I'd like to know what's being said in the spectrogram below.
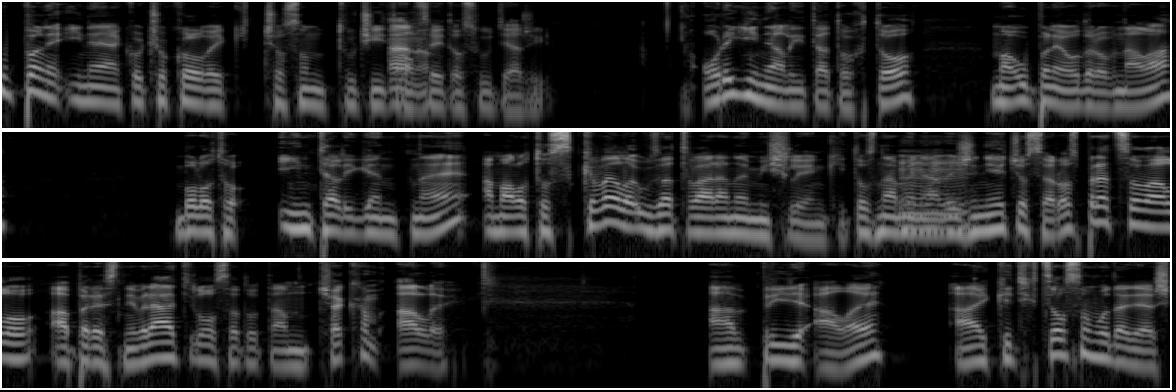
úplne iné ako čokoľvek, čo som tu čítal ano. v tejto súťaži. Originalita tohto ma úplne odrovnala bolo to inteligentné a malo to skvele uzatvárané myšlienky. To znamená, mm-hmm. že niečo sa rozpracovalo a presne vrátilo sa to tam. Čakám ale. A príde ale. Aj keď chcel som mu dať až...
